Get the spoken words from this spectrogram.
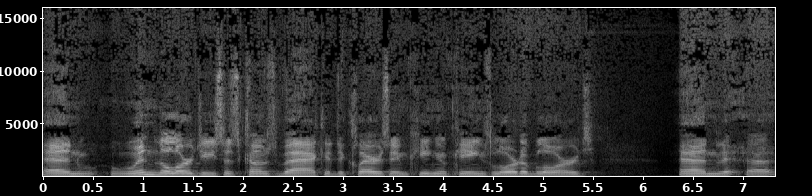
And when the Lord Jesus comes back, it declares him King of Kings, Lord of Lords. And uh,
